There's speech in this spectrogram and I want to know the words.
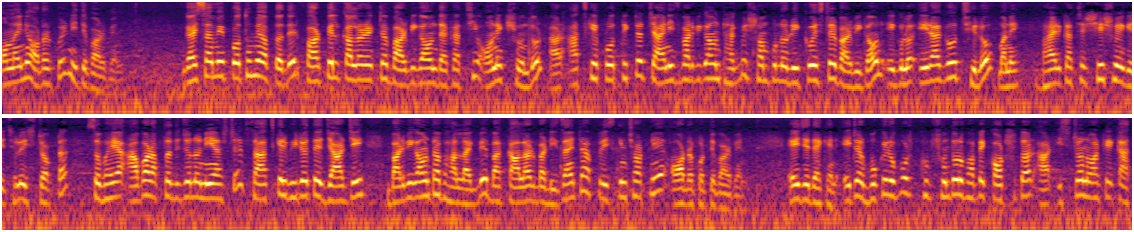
অনলাইনে অর্ডার করে নিতে পারবেন। গাইস আমি প্রথমে আপনাদের পার্পেল কালার একটা বার্বি গাউন দেখাচ্ছি, অনেক সুন্দর। আর আজকে প্রত্যেকটা চাইনিজ বার্বি গাউন থাকবে, সম্পূর্ণ রিকোয়েস্টের বার্বি গাউন এগুলো এর আগেও ছিল মানে ভাইয়ের কাছে শেষ হয়ে গেছিল স্টকটা সো ভাইয়া আবার আপনাদের জন্য নিয়ে আসছে। আজকের ভিডিওতে যার যে বার্বি গাউনটা ভালো লাগবে বা কালার বা ডিজাইনটা আপনি স্ক্রিনশট নিয়ে অর্ডার করতে পারবেন। এই যে দেখেন, এটার বুকের উপর খুব সুন্দরভাবে কটসুতার আর স্টোন ওয়ার্কের কাজ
